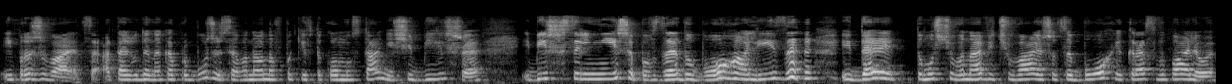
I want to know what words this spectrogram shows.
і проживає це. А та людина, яка пробуджується, вона навпаки в такому стані ще більше і більш сильніше повзе до Бога, лізе, іде, тому що вона відчуває, що це Бог якраз випалює.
